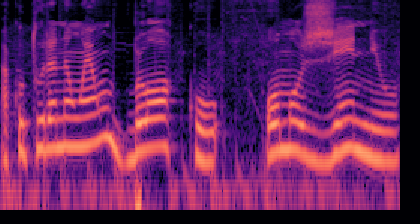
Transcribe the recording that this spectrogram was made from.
A cultura não é um bloco homogêneo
